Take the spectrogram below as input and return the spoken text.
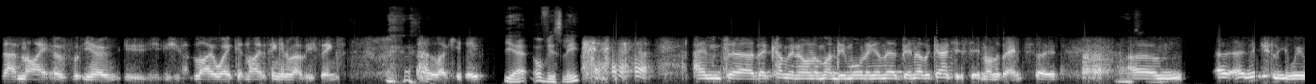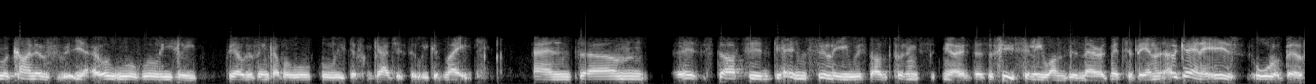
that night of you know you, you lie awake at night thinking about these things, uh, like you do. Yeah, obviously. and uh, they'd come in on a Monday morning, and there'd be another gadget sitting on the bench. So um, uh, initially, we were kind of yeah, we'll, we'll easily be able to think up all, all these different gadgets that we could make, and um, it started getting silly. We started putting, you know, there's a few silly ones in there, admittedly, and again, it is all a bit of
